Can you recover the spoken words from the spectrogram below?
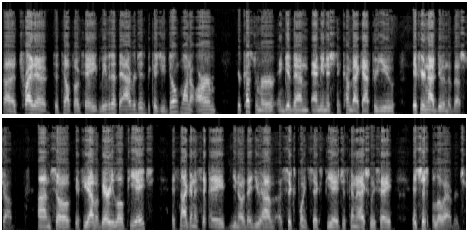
uh, try to, to tell folks, hey, leave it at the averages because you don't want to arm your customer and give them ammunition and come back after you if you're not doing the best job. Um, so if you have a very low pH, it's not going to say, you know, that you have a 6.6 pH. It's going to actually say it's just below average.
